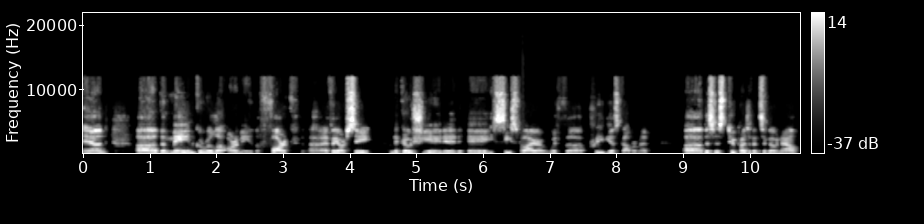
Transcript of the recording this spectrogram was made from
And uh, the main guerrilla army, the FARC, uh, FARC, negotiated a ceasefire with the previous government. Uh, this is two presidents ago now,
